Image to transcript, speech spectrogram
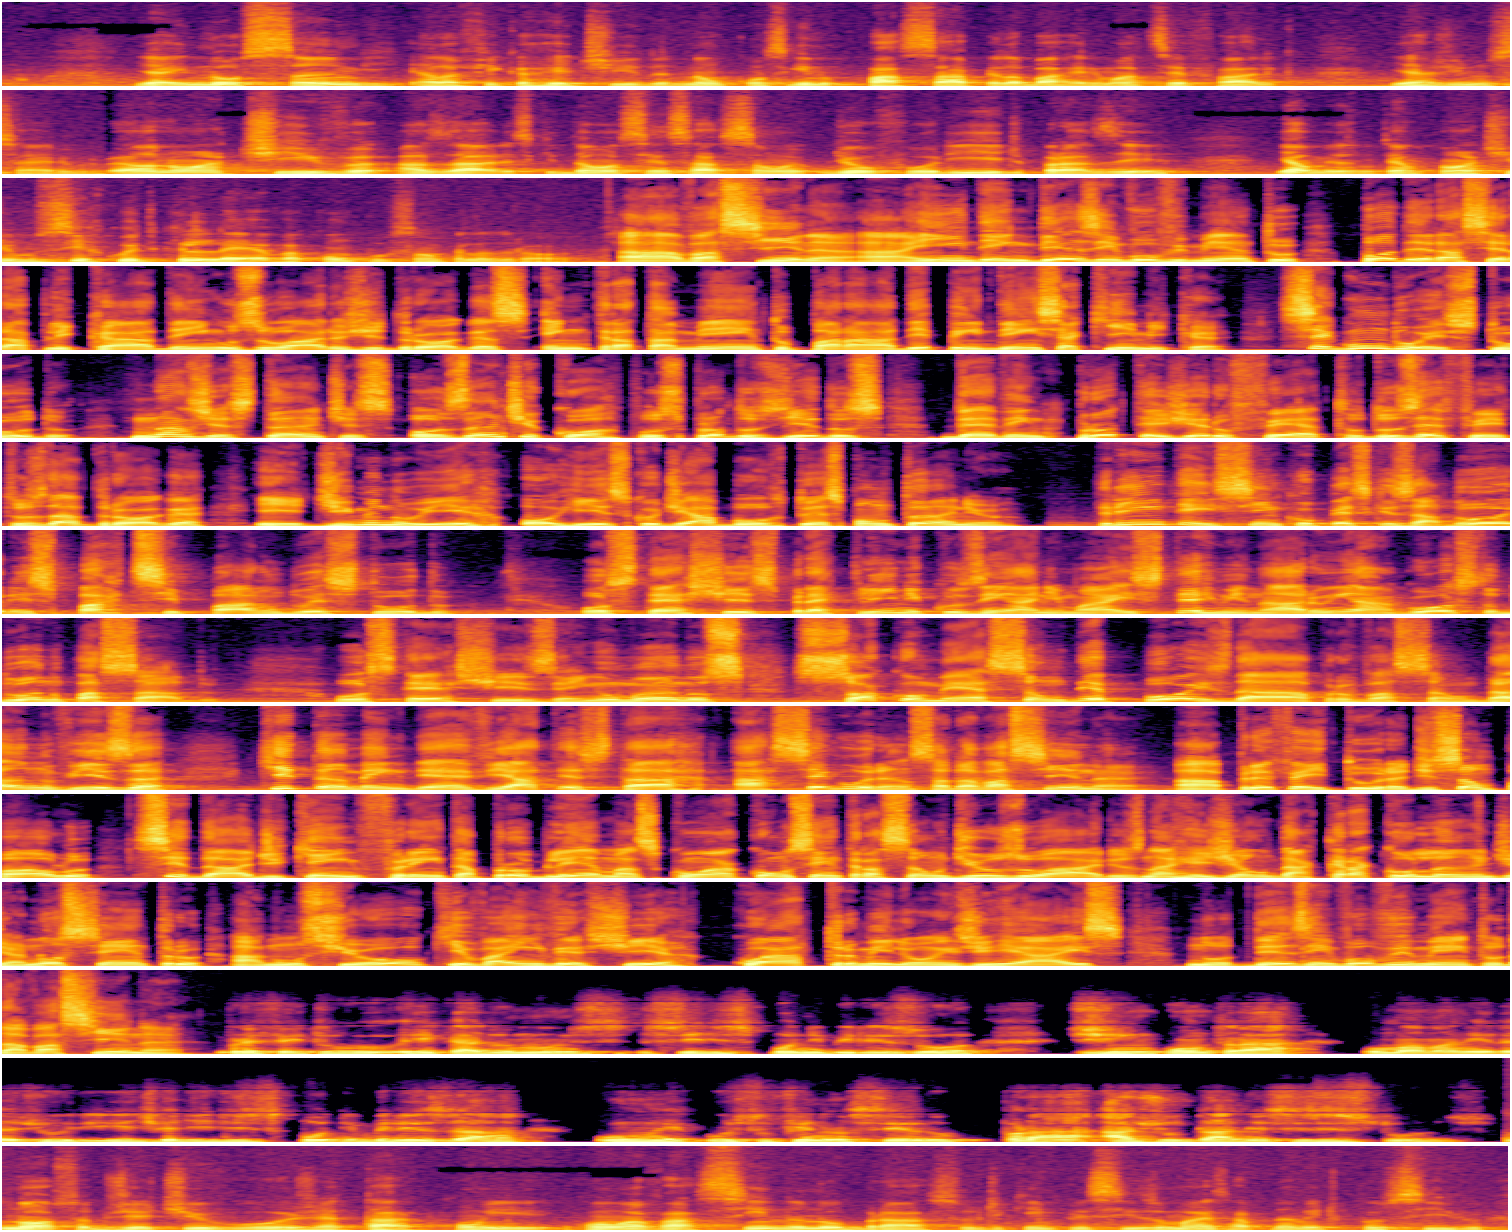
E aí, no sangue, ela fica retida, não conseguindo passar pela barreira hematocefálica e agir no cérebro. Ela não ativa as áreas que dão a sensação de euforia, de prazer, e, ao mesmo tempo, não ativa o circuito que leva à compulsão pela droga. A vacina, ainda em desenvolvimento, poderá ser aplicada em usuários de drogas em tratamento para a dependência química. Segundo o estudo, nas gestantes, os anticorpos produzidos devem proteger o feto dos efeitos da droga e diminuir o risco de aborto espontâneo. 35 pesquisadores participaram do estudo. Os testes pré-clínicos em animais terminaram em agosto do ano passado. Os testes em humanos só começam depois da aprovação da Anvisa, que também deve atestar a segurança da vacina. A Prefeitura de São Paulo, cidade que enfrenta problemas com a concentração de usuários na região da Cracolândia, no centro, anunciou que vai investir 4 milhões de reais no desenvolvimento da vacina. O prefeito Ricardo Nunes se disponibilizou de encontrar uma maneira jurídica de disponibilizar um recurso financeiro para ajudar nesses estudos. Nosso objetivo hoje é estar com, com a vacina no braço de quem precisa o mais rapidamente possível.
